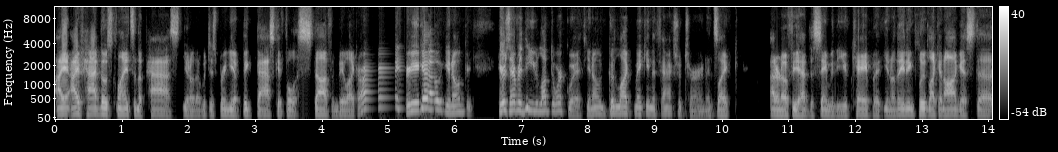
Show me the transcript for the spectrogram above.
I, I've had those clients in the past, you know, that would just bring you a big basket full of stuff and be like, all right, here you go. You know, here's everything you love to work with. You know, good luck making the tax return. It's like, I don't know if you had the same in the UK, but you know, they'd include like an August uh,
